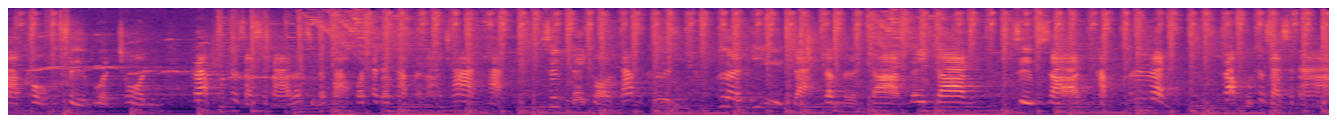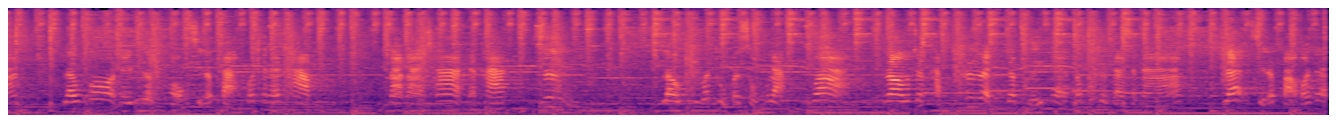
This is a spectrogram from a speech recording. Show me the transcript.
มาคมสื่อมวลชน ระพุทธศาสนาและศิลปะวัฒนธรรมนานาชาติค่ะ ซึ่งได้ก่อตั้งขึ้น เพื่อที่จะดำเนินการในการสืบสารขับเคลื่อนพระพุทธศาสนา แล้วก็ในเรื่องของศิลปะวัฒนธรรม นานาชาตินะคะ ซึ่งเรามีวัตถุประสงค์หลักว่าเราจะขับเคลื่อนจะเผยแผ่พระพุทธศาสนา และศิลปะวัฒน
